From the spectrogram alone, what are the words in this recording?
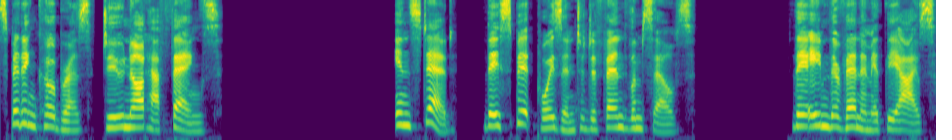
Spitting cobras do not have fangs. Instead, they spit poison to defend themselves. They aim their venom at the eyes.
